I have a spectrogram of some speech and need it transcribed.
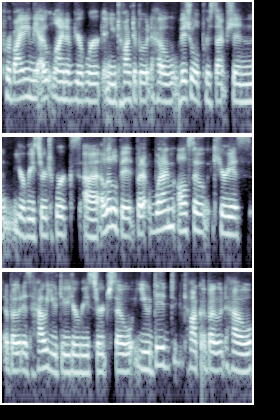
providing the outline of your work. And you talked about how visual perception, your research works uh, a little bit. But what I'm also curious about is how you do your research. So you did talk about how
